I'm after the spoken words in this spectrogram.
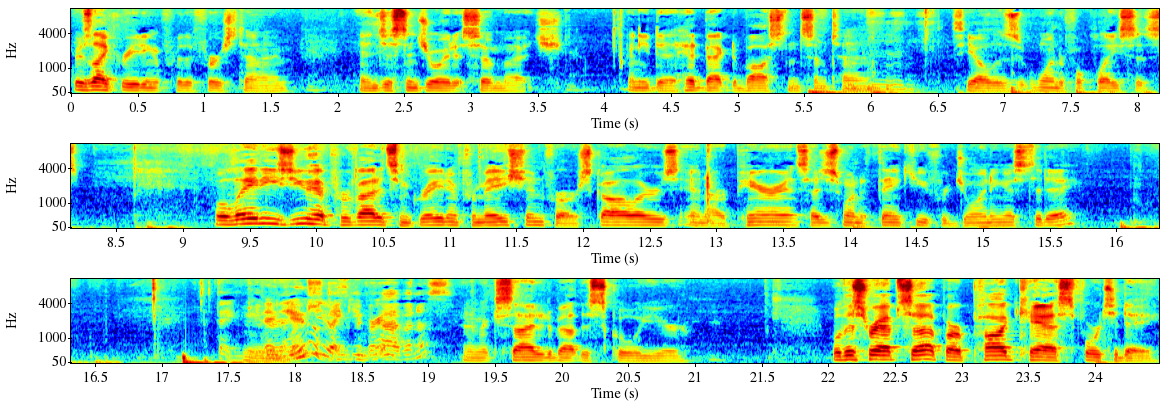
was like reading it for the first time, and just enjoyed it so much. I need to head back to Boston sometime, mm-hmm. see all those wonderful places. Well, ladies, you have provided some great information for our scholars and our parents. I just want to thank you for joining us today. Thank you. Thank you. Thank you for having us. I'm excited about this school year. Well, this wraps up our podcast for today.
